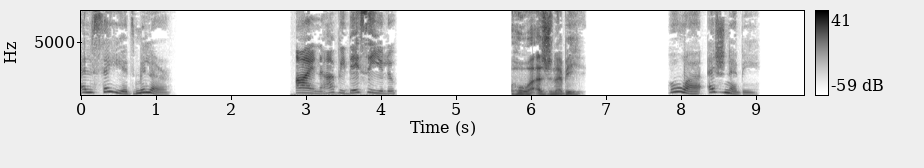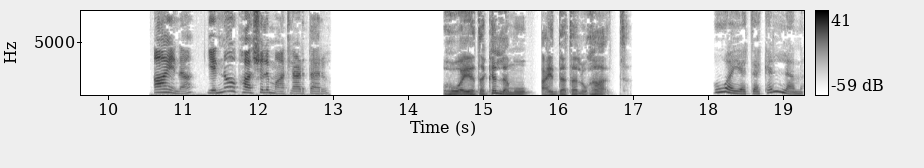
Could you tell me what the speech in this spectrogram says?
السيد ميلر ఆయన విదేశీయులు هو أجنبي هو أجنبي ఆయన ఎన్నో భాషలు మాట్లాడతారు هو يتكلم عدة لغات هو يتكلم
